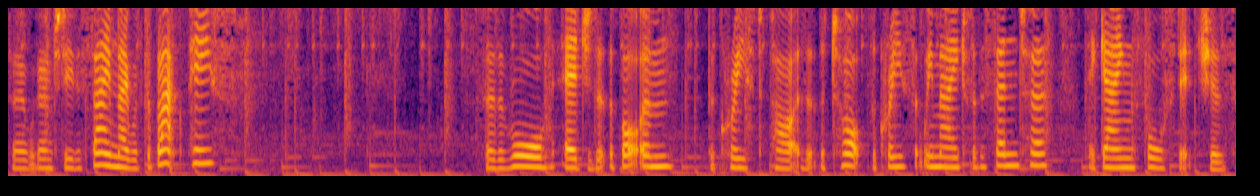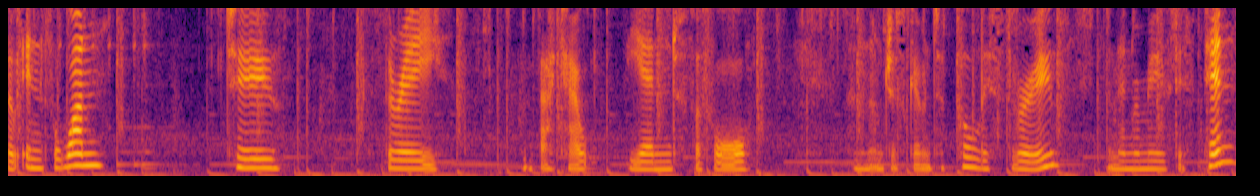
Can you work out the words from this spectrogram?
So we're going to do the same now with the black piece. So the raw edge is at the bottom, the creased part is at the top, the crease that we made for the centre. Again, four stitches. So in for one, two, three, back out the end for four. And I'm just going to pull this through and then remove this pin.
